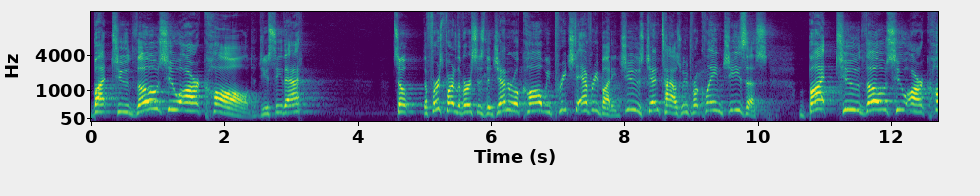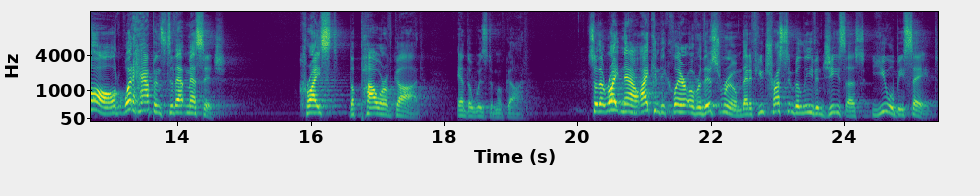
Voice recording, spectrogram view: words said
But to those who are called, do you see that? So, the first part of the verse is the general call. We preach to everybody Jews, Gentiles, we proclaim Jesus. But to those who are called, what happens to that message? Christ, the power of God and the wisdom of God. So that right now, I can declare over this room that if you trust and believe in Jesus, you will be saved.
